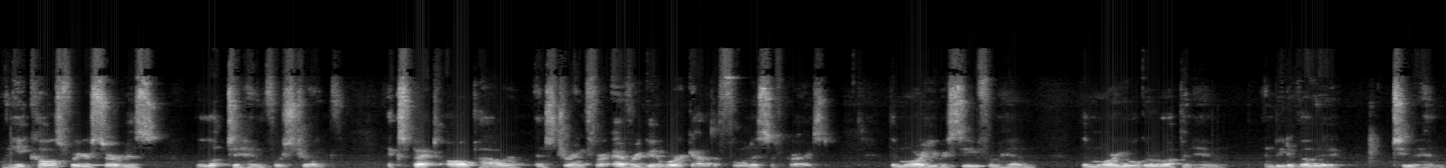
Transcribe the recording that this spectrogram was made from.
When he calls for your service, look to him for strength. Expect all power and strength for every good work out of the fullness of Christ. The more you receive from him, the more you will grow up in him and be devoted to him.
